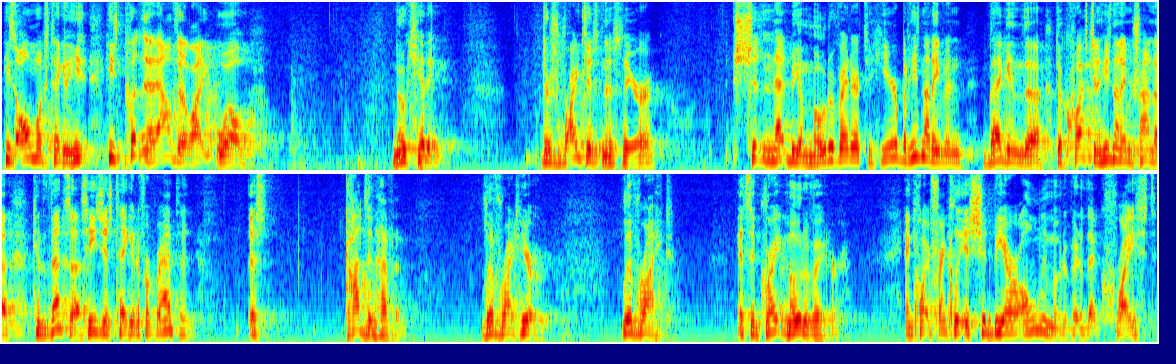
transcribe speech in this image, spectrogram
He's almost taking he, he's putting it out there like, well, no kidding. There's righteousness there. Shouldn't that be a motivator to hear? But he's not even begging the, the question. He's not even trying to convince us. He's just taking it for granted. There's, God's in heaven. Live right here. Live right. It's a great motivator. And quite frankly, it should be our only motivator that Christ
